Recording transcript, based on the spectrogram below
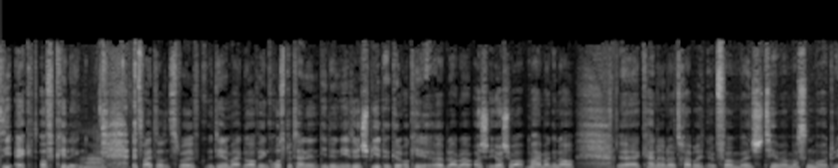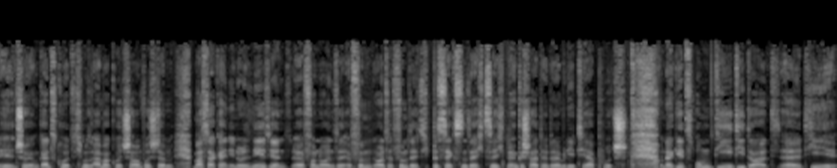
The Act of Killing, Ah. äh, 2012 Dänemark, Norwegen, Großbritannien, Indonesien spielt, äh, okay, äh, bla bla, Osh- Joshua Oppenheimer, genau, äh, keine Neutralbericht vom äh, Thema Massenmord, äh, Entschuldigung, ganz kurz, ich muss einmal kurz schauen, wo es stand. Massaker in Indonesien äh, von 19, äh, 1965 bis 66, ein gescheiterter Militärputsch. Und da geht's um die, die dort äh, die,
